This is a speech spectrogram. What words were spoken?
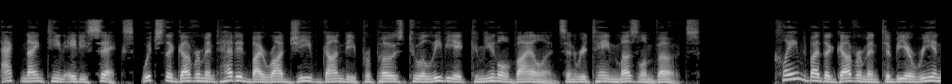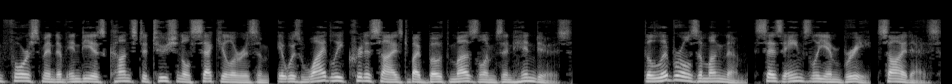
Act 1986, which the government headed by Rajiv Gandhi proposed to alleviate communal violence and retain Muslim votes. Claimed by the government to be a reinforcement of India's constitutional secularism, it was widely criticised by both Muslims and Hindus. The liberals among them, says Ainslie Embree, saw it as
